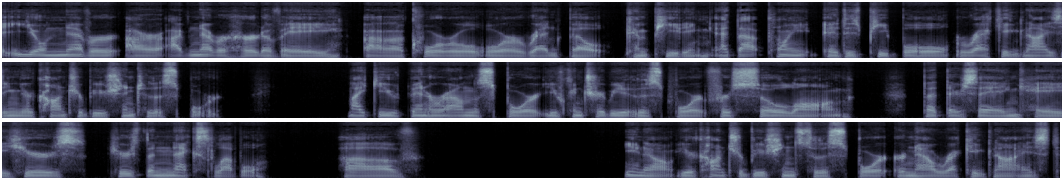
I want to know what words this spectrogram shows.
You'll never, or I've never heard of a uh, coral or a red belt competing. At that point, it is people recognizing their contribution to the sport. Like you've been around the sport, you've contributed to the sport for so long that they're saying, "Hey, here's here's the next level of you know, your contributions to the sport are now recognized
